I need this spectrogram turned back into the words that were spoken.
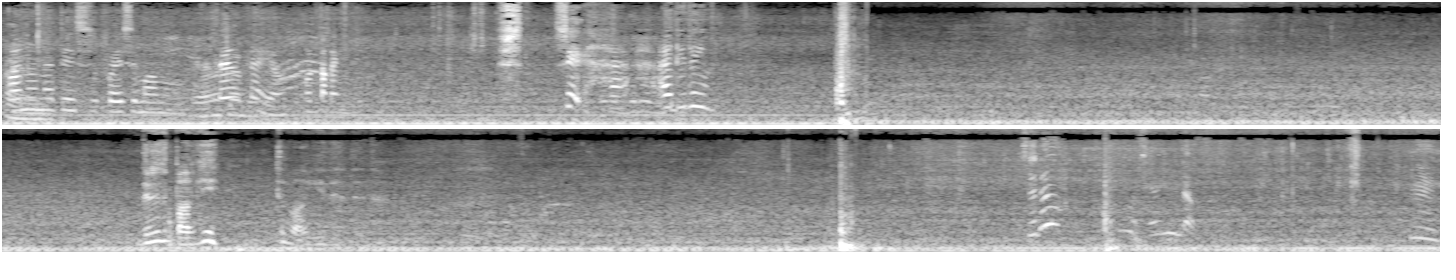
Paano natin surprise si mama mo? Saan tayo? Punta kayo. Si, ha, ay, dilim. Dito pagi. ってもいいねんねするもう全員だうん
